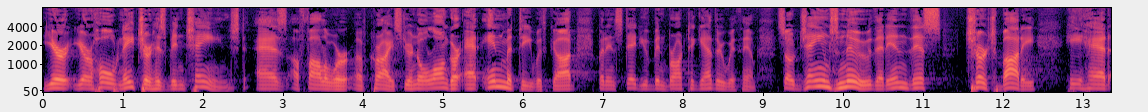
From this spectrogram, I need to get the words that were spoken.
Your, your whole nature has been changed as a follower of Christ. You're no longer at enmity with God, but instead you've been brought together with Him. So James knew that in this church body, he had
